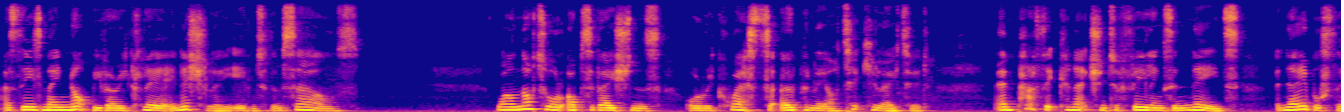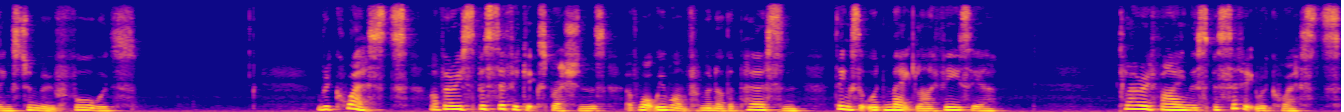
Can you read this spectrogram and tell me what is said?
as these may not be very clear initially, even to themselves. While not all observations or requests are openly articulated, empathic connection to feelings and needs enables things to move forwards. Requests are very specific expressions of what we want from another person, things that would make life easier. Clarifying the specific requests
